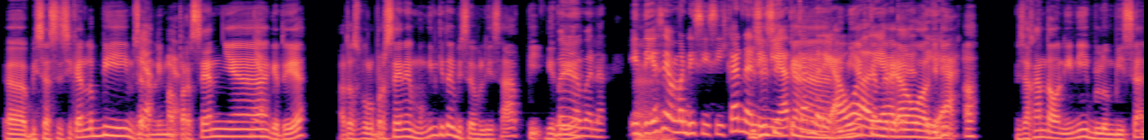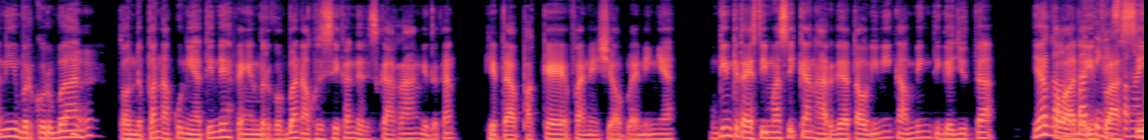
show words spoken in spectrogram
eh, bisa sisihkan lebih, misalkan Ya, lima ya. persennya gitu ya, atau 10 persennya mungkin kita bisa beli sapi gitu ya. Benar-benar. Intinya sih Nah, memang disisihkan dan Disisihkan, diniatkan dari awal diniatkan ya dari awal. Jadi ya. ah misalkan tahun ini belum bisa nih berkurban, Mm-mm. tahun depan aku niatin deh pengen berkurban, aku sisihkan dari sekarang gitu kan. Kita pakai financial planningnya. Mungkin kita estimasikan harga tahun ini kambing 3 juta. Ya kalau ada 3,5 inflasi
